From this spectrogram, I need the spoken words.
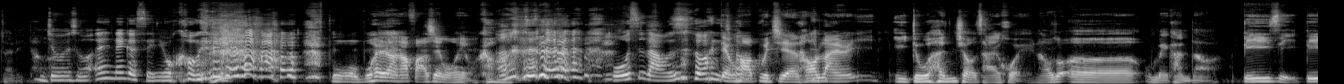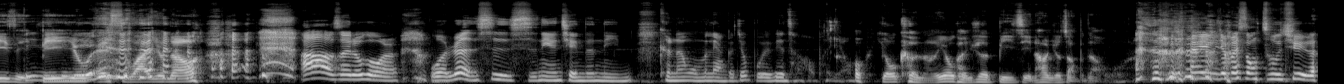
再理他你，就会说，哎、那个谁有空？我我不会让他发现我有空，不是的，我是说电话不接，然后来已已读很久才回，然后说呃我没看到，busy busy b u s y you know，哦，所以如果我我认识十年前的你，可能我们两个就不会变成好朋友，哦有可能，因为我可能就是 busy，然后你就找不到我，所 以你就被送出去了。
